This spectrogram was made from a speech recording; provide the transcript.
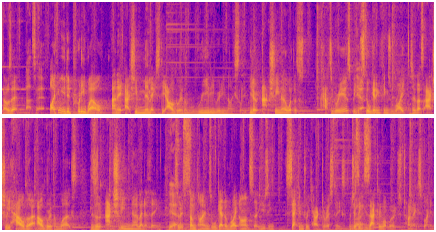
That was it? That's it. I think you did pretty well, and it actually mimicked the algorithm really, really nicely. You don't actually know what this category is, but you're still getting things right. So that's actually how the algorithm works. It doesn't actually know anything. Yeah. So it sometimes will get the right answer using secondary characteristics, which is exactly what we're trying to explain.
